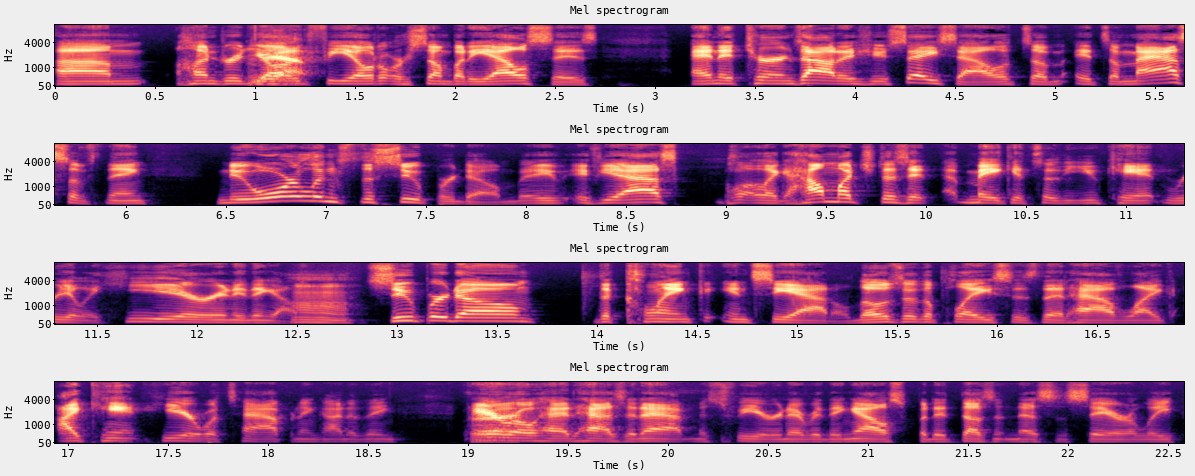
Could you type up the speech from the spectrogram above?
um, 100 yard yeah. field or somebody else's and it turns out as you say sal it's a it's a massive thing New Orleans, the Superdome. If you ask, like, how much does it make it so that you can't really hear anything else? Mm-hmm. Superdome, the clink in Seattle. Those are the places that have like I can't hear what's happening kind of thing. Right. Arrowhead has an atmosphere and everything else, but it doesn't necessarily.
